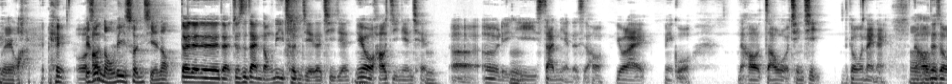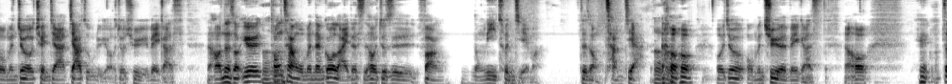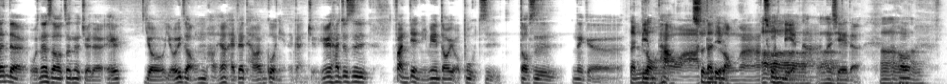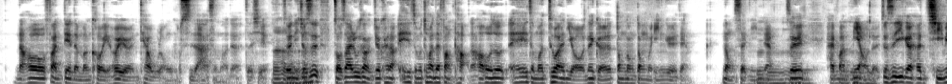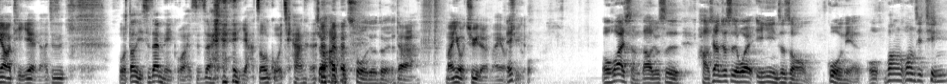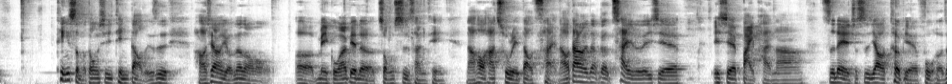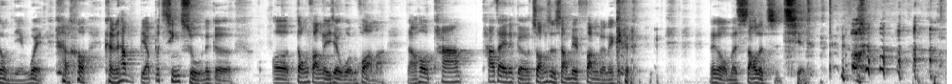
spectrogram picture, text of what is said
没有啊，你说农历春节哦？对对对对对，就是在农历春节的期间，因为我好几年前，嗯、呃，二零一三年的时候，又来美国，然后找我亲戚跟我奶奶，然后那时候我们就全家家族旅游就去 Vegas，然后那时候因为通常我们能够来的时候就是放农历春节嘛，这种长假，然后我就我们去了 Vegas，然后。真的，我那时候真的觉得，哎、欸，有有一种、嗯、好像还在台湾过年的感觉，因为它就是饭店里面都有布置，都是那个鞭炮啊、灯笼啊、春联啊，啊那些的，啊、然后、啊、然后饭店的门口也会有人跳舞龙舞狮啊什么的这些，啊、所以你就是走在路上，你就看到，哎、欸，怎么突然在放炮，然后或者说，哎、欸，怎么突然有那个咚咚咚的音乐这样。那种声音这样，嗯、所以还蛮妙的，嗯、就是一个很奇妙的体验啊！就是我到底是在美国还是在 亚洲国家呢？就还不错，就对了。对啊，蛮有趣的，蛮有趣的。欸、我，我后来想到，就是好像就是为因应这种过年，我忘忘记听听什么东西听到的，就是好像有那种呃美国那边的中式餐厅，然后他出了一道菜，然后当然那个菜的一些一些摆盘啊之类，就是要特别符合这种年味，然后可能他们比较不清楚那个呃东方的一些文化嘛，然后他他在那个装饰上面放的那个 那个我们烧的纸钱。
